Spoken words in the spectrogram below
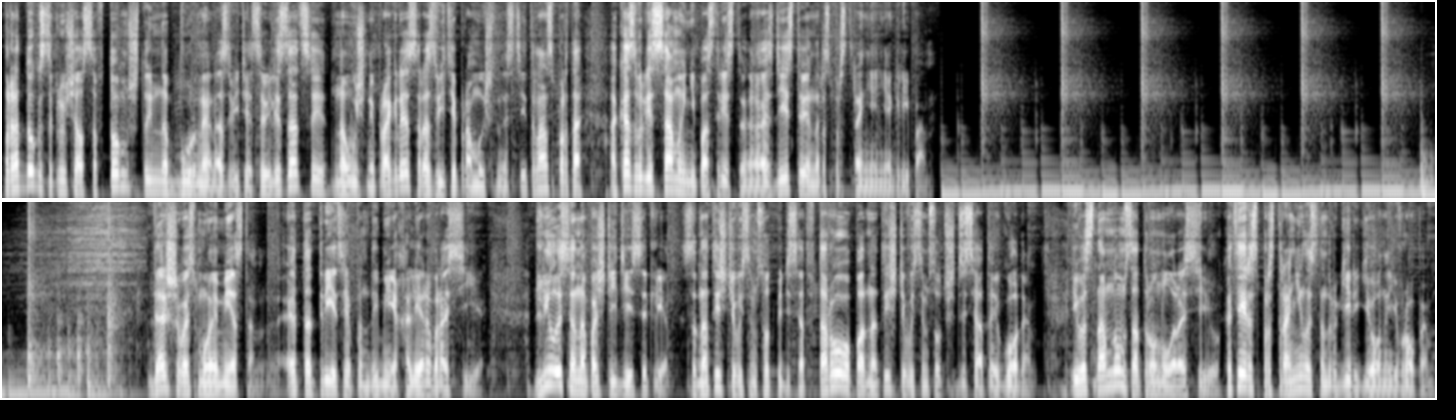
Парадокс заключался в том, что именно бурное развитие цивилизации, научный прогресс, развитие промышленности и транспорта оказывали самое непосредственное воздействие на распространение гриппа. Дальше восьмое место. Это третья пандемия холеры в России. Длилась она почти 10 лет, с 1852 по 1860 годы, и в основном затронула Россию, хотя и распространилась на другие регионы Европы.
